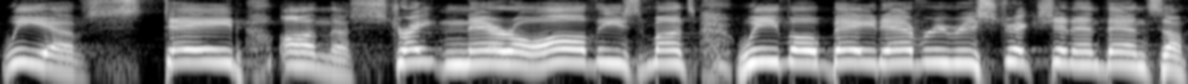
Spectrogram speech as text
we have stayed on the straight and narrow all these months. We've obeyed every every restriction and then some.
